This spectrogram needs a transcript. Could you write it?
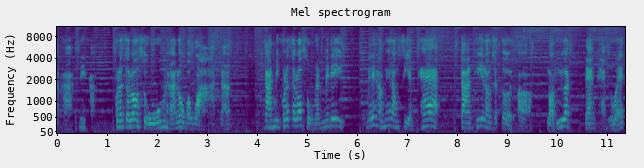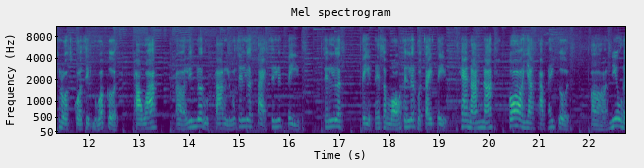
นะคะนี่ค่ะคอเลสเตอรอลสูงนะคะโรคเบาหวานนะการมีคอเลสเตอรอลสูงนั้นไม่ได้ไม่ได้ทำให้เราเสี่ยงแค่ การที่เราจะเกิดหลอดเลือดแดงแข็งหรือว่าแอทโรสโคลซิสหรือว่าเกิดภาวะริ่มเลือดอุดตัน หรือว่าเส้นเลือดแตกเส้นเลือดตีบ เส้นเลือด ตีบในสมองเส้นเลือดหัวใจตีบแค่นั้นนะ ก็ยังทำให้เกิดนิ่วใน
